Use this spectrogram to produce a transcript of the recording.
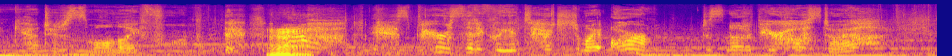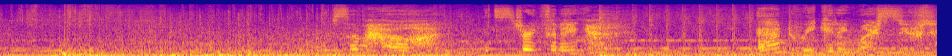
Encountered a small life form. ah, It is parasitically attached to my arm. Does not appear hostile. Somehow, it's strengthening and weakening my suit.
